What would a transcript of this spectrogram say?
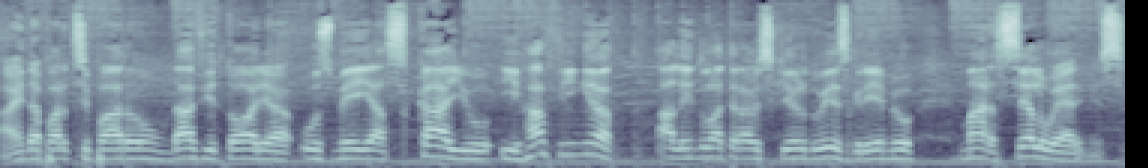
Ainda participaram da vitória os meias Caio e Rafinha, além do lateral esquerdo ex-grêmio Marcelo Hermes.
